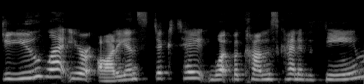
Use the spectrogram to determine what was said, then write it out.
do you let your audience dictate what becomes kind of a theme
